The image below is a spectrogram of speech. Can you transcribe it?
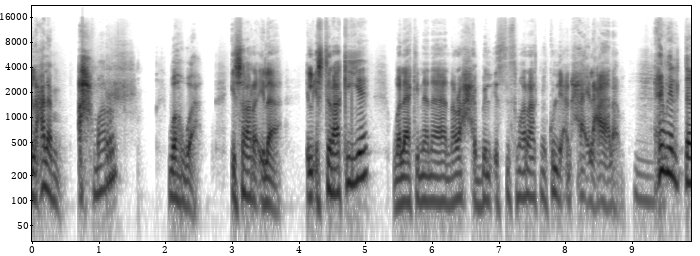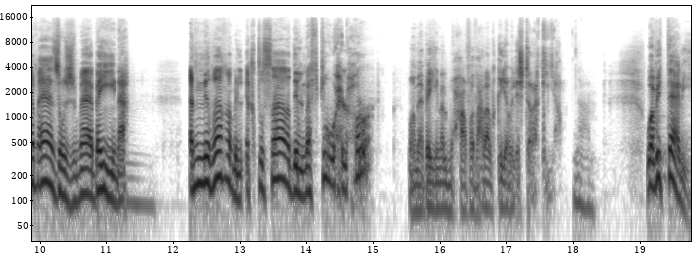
العلم أحمر وهو إشارة إلى الاشتراكية ولكننا نرحب بالاستثمارات من كل أنحاء العالم مم. عمل تمازج ما بين النظام الاقتصادي المفتوح الحر وما بين المحافظه على القيم الاشتراكية. نعم. وبالتالي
